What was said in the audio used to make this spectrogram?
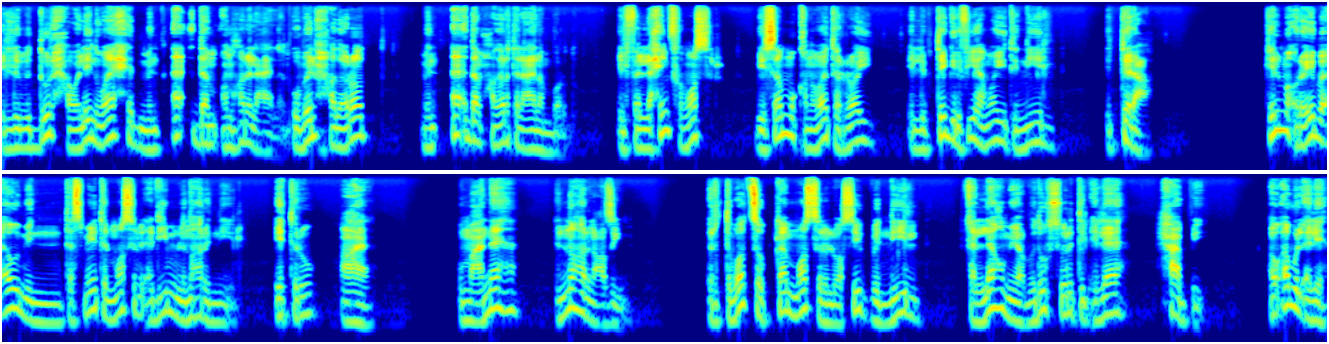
اللي بتدور حوالين واحد من أقدم أنهار العالم وبين حضارات من أقدم حضارات العالم برضه. الفلاحين في مصر بيسموا قنوات الري اللي بتجري فيها مية النيل الترعة. كلمة قريبة قوي من تسمية المصري القديم لنهر النيل إترو عا ومعناها النهر العظيم. ارتباط سكان مصر الوثيق بالنيل خلاهم يعبدوه في صورة الإله حابي أو أبو الآلهة.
